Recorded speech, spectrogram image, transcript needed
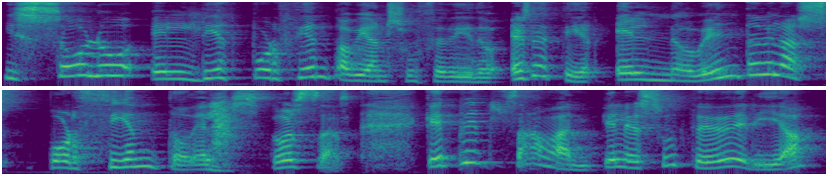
y solo el 10% habían sucedido. Es decir, el 90% de las cosas que pensaban que les sucedería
